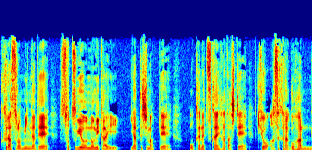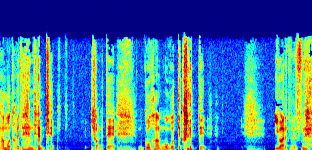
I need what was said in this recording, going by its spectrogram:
クラスのみんなで卒業飲み会やってしまってお金使い果たして今日朝からご飯何も食べてへんねんって 言われてご飯おごってくれって 言われてですね。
